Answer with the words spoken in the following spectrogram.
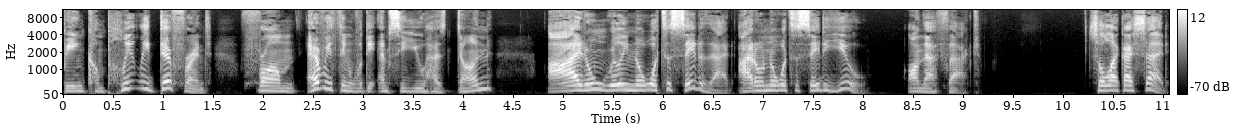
being completely different from everything what the MCU has done, I don't really know what to say to that. I don't know what to say to you on that fact. So, like I said,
